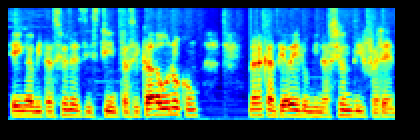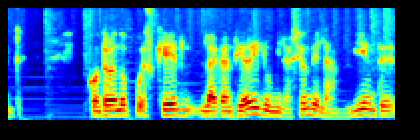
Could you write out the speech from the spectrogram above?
en habitaciones distintas y cada uno con una cantidad de iluminación diferente, encontrando pues que la cantidad de iluminación del ambiente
